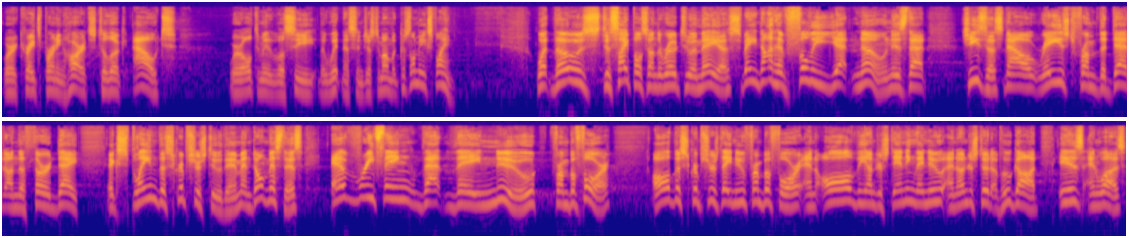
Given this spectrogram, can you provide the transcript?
where it creates burning hearts, to look out where ultimately we'll see the witness in just a moment. Because let me explain. What those disciples on the road to Emmaus may not have fully yet known is that Jesus, now raised from the dead on the third day, explained the scriptures to them. And don't miss this everything that they knew from before, all the scriptures they knew from before, and all the understanding they knew and understood of who God is and was,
